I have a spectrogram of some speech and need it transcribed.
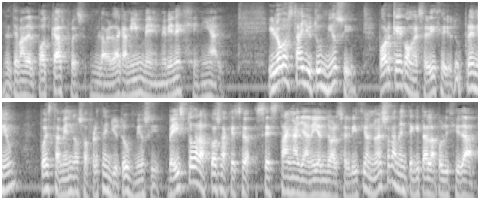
En el tema del podcast, pues la verdad que a mí me, me viene genial. Y luego está YouTube Music, porque con el servicio YouTube Premium, pues también nos ofrecen YouTube Music. ¿Veis todas las cosas que se, están añadiendo al servicio? No es solamente quitar la publicidad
